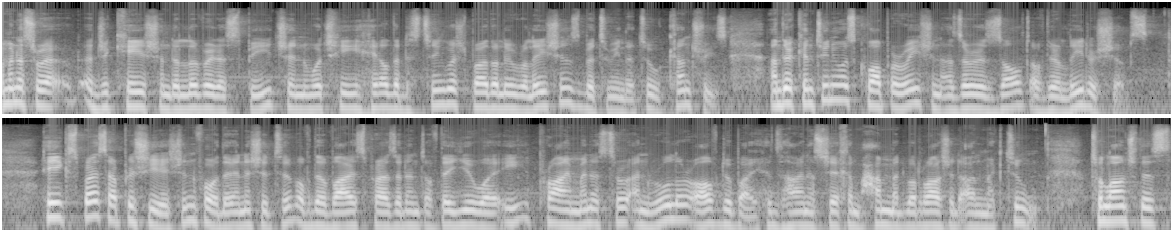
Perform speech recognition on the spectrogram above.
Minister of Education delivered a speech in which he hailed the distinguished brotherly relations between the two countries and their continuous cooperation as a result of their leaderships. He expressed appreciation for the initiative of the Vice President of the UAE, Prime Minister and ruler of Dubai, His Highness Sheikh Mohammed bin Rashid Al Maktoum, to launch this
